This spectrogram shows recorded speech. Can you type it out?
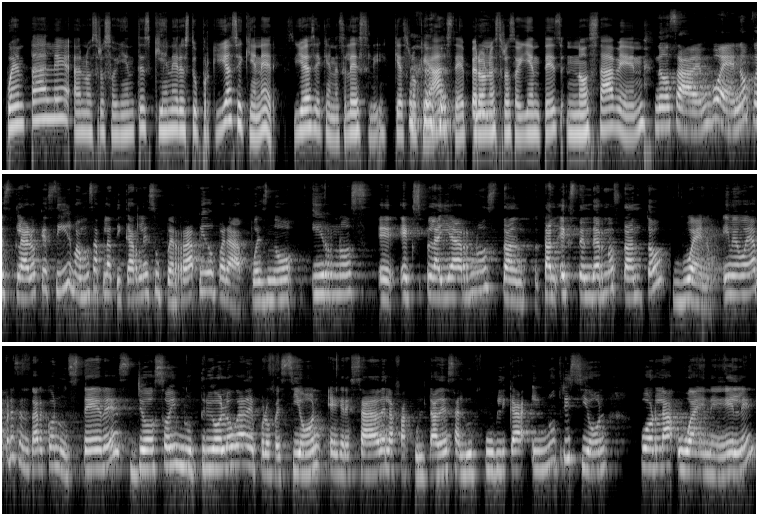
cuéntale a nuestros oyentes quién eres tú, porque yo ya sé quién eres yo ya sé quién es Leslie, qué es lo que hace, pero nuestros oyentes no saben. No saben. Bueno, pues claro que sí, vamos a platicarle súper rápido para pues no irnos, eh, explayarnos, tan, tan, extendernos tanto. Bueno, y me voy a presentar con ustedes. Yo soy nutrióloga de profesión, egresada de la Facultad de Salud Pública y Nutrición por la UANL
